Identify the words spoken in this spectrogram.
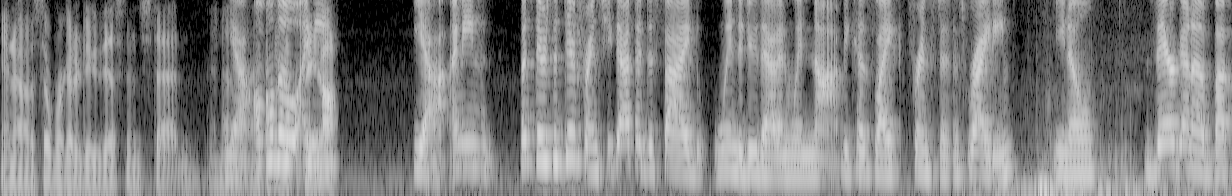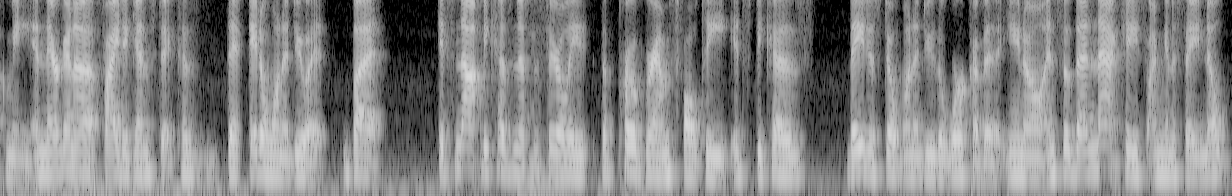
You know, so we're going to do this instead. And yeah. I, Although I mean, off. yeah, I mean, but there's a difference. You got to decide when to do that and when not. Because, like, for instance, writing, you know, they're going to buck me and they're going to fight against it because they, they don't want to do it. But it's not because necessarily the program's faulty it's because they just don't want to do the work of it you know and so then that case i'm going to say nope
